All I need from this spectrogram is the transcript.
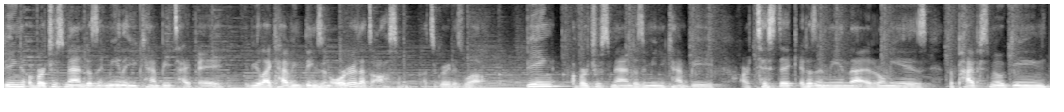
Being a virtuous man doesn't mean that you can't be type A. If you like having things in order, that's awesome. That's great as well. Being a virtuous man doesn't mean you can't be artistic. It doesn't mean that it only is the pipe smoking,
